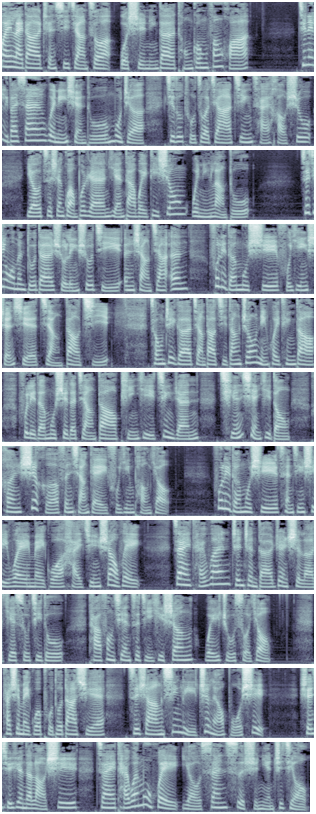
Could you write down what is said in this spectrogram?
欢迎来到晨曦讲座，我是您的童工芳华。今天礼拜三为您选读牧者基督徒作家精彩好书，由资深广播人严大卫弟兄为您朗读。最近我们读的属灵书籍《恩上加恩》，弗里德牧师福音神学讲道集。从这个讲道集当中，您会听到弗里德牧师的讲道平易近人、浅显易懂，很适合分享给福音朋友。弗里德牧师曾经是一位美国海军少尉，在台湾真正的认识了耶稣基督。他奉献自己一生为主所用。他是美国普渡大学资商心理治疗博士，神学院的老师，在台湾牧会有三四十年之久。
